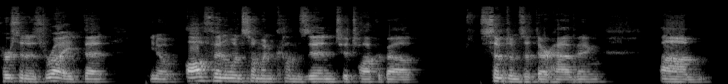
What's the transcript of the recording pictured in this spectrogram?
person is right that you know often when someone comes in to talk about symptoms that they're having, um,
